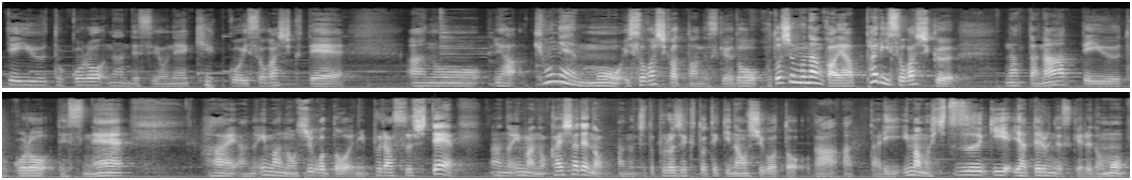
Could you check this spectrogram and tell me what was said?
っていうところなんですよね結構忙しくてあのいや去年も忙しかったんですけれど今年もなんかやっぱり忙しくなったなっていうところですね。はい、あの今のお仕事にプラスしてあの今の会社でのあのちょっとプロジェクト的なお仕事があったり今も引き続きやってるんですけれども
